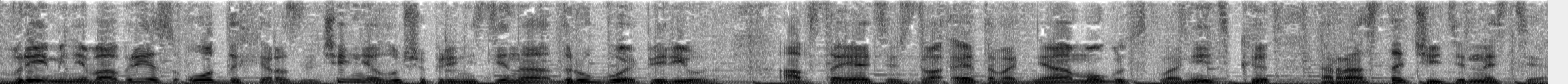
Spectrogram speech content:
времени в обрез, отдых и развлечения лучше перенести на другой период. Обстоятельства этого дня могут склонить к расточительности.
